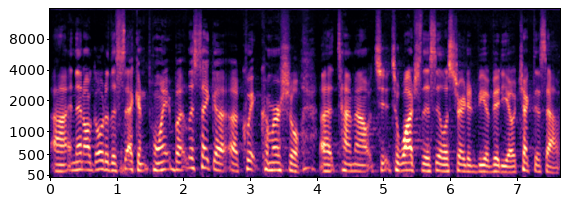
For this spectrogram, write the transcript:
uh, and then I'll go to the second point. But let's take a, a quick commercial uh, timeout to, to watch this illustrated via video. Check this out.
